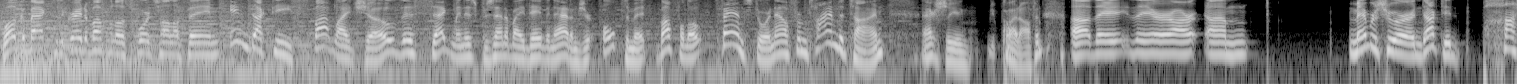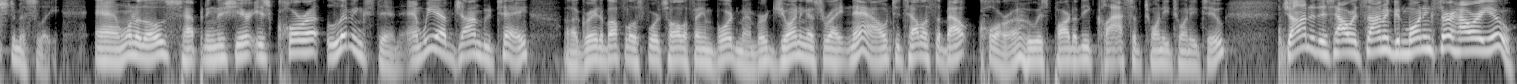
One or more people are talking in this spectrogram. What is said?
Welcome back to the Greater Buffalo Sports Hall of Fame Inductee Spotlight Show. This segment is presented by Dave & Adam's, your ultimate Buffalo fan store. Now, from time to time, actually quite often, uh, they, there are um, members who are inducted posthumously. And one of those happening this year is Cora Livingston. And we have John Boutte, a Greater Buffalo Sports Hall of Fame board member, joining us right now to tell us about Cora, who is part of the class of 2022. John, it is Howard Simon. Good morning, sir. How are you?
